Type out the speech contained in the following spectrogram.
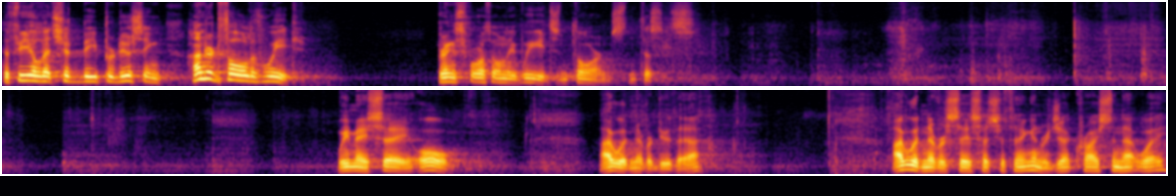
The field that should be producing hundredfold of wheat brings forth only weeds and thorns and thistles. We may say, Oh, I would never do that. I would never say such a thing and reject Christ in that way.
